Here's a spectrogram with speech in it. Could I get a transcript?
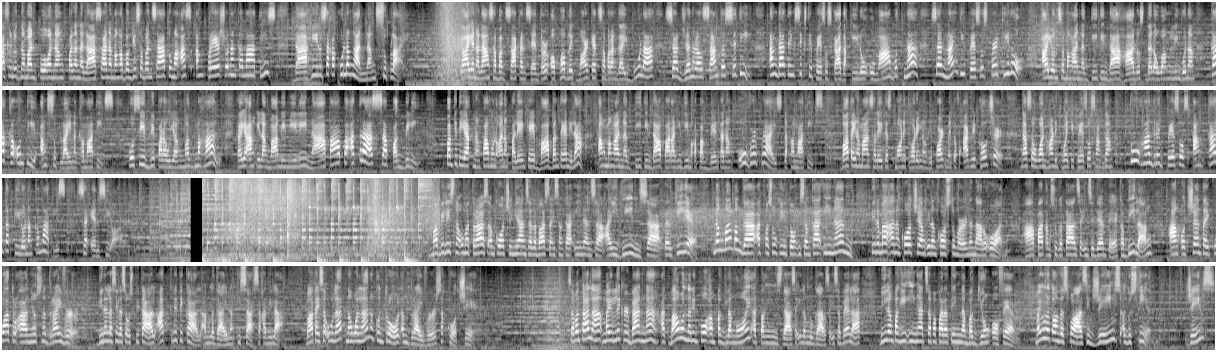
Kasunod naman po ng pananalasa ng mga bagyo sa bansa, tumaas ang presyo ng kamatis dahil sa kakulangan ng supply. Gaya na lang sa Bagsakan Center o Public Market sa Barangay Bula sa General Santos City. Ang dating 60 pesos kada kilo umabot na sa 90 pesos per kilo. Ayon sa mga nagtitinda, halos dalawang linggo nang kakaunti ang supply ng kamatis. Posible pa raw yang magmahal, kaya ang ilang mamimili napapaatras sa pagbili. Pagtitiyak ng pamunuan ng palengke, babantayan nila ang mga nagtitinda para hindi makapagbenta ng overpriced na kamatis. Batay naman sa latest monitoring ng Department of Agriculture, nasa 120 pesos hanggang 200 pesos ang kada kilo ng kamatis sa NCR. Mabilis na umatras ang kotseng yan sa labas ng isang kainan sa Aydin sa Turkiye. Nang mabangga at pasukin ito ang isang kainan, tinamaan ng kotse ang ilang customer na naroon. Apat ang sugatan sa insidente, kabilang ang 84 anyos na driver. Dinala sila sa ospital at kritikal ang lagay ng isa sa kanila. Batay sa ulat, nawala ng kontrol ang driver sa kotse. Samantala, may liquor ban na at bawal na rin po ang paglangoy at pangingisda sa ilang lugar sa Isabela bilang pag-iingat sa paparating na bagyong Ofer. May ulat on the spot si James Agustin. James?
